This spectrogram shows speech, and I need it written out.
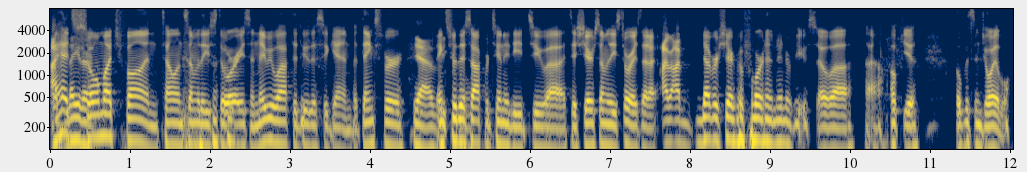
I had later. so much fun telling some of these stories, and maybe we'll have to do this again. But thanks for yeah, thanks for cool. this opportunity to uh, to share some of these stories that I, have never shared before in an interview. So uh, I hope you hope it's enjoyable.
